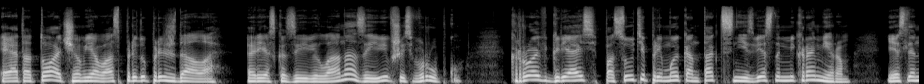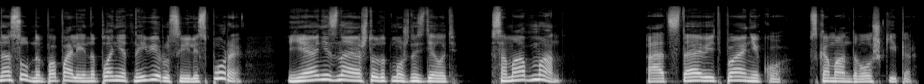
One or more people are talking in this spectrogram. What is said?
Это то, о чем я вас предупреждала, резко заявила она, заявившись в рубку. Кровь, грязь, по сути, прямой контакт с неизвестным микромиром. Если на судно попали инопланетные вирусы или споры, я не знаю, что тут можно сделать. Самообман. «Отставить панику», — скомандовал шкипер.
